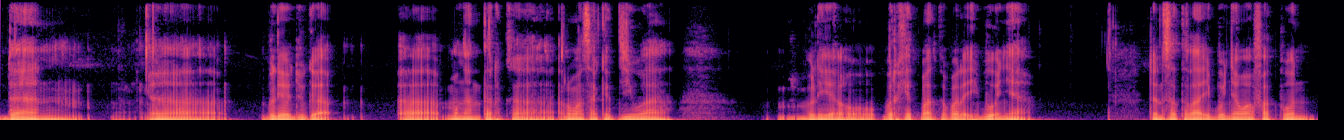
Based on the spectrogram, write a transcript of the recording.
Dan uh, beliau juga uh, mengantar ke rumah sakit jiwa. Beliau berkhidmat kepada ibunya dan setelah ibunya wafat pun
